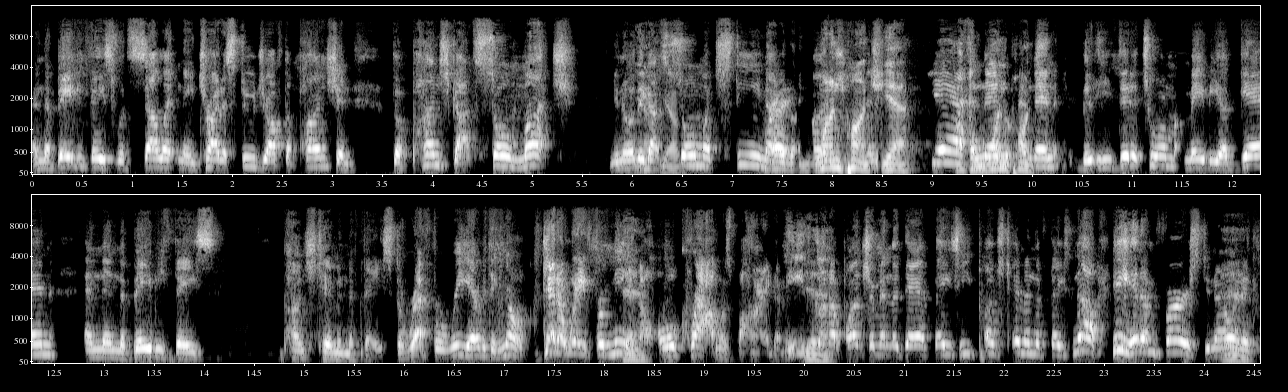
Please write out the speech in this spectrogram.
and the baby face would sell it, and they'd try to stooge off the punch, and the punch got so much. You know, they got yep. so much steam right. out of the punch. One punch, and, yeah. Yeah, and then, and then the, he did it to him maybe again, and then the baby face punched him in the face. The referee, everything. No, get away from me. Yeah. And the whole crowd was behind him. He's yeah. gonna punch him in the damn face. He punched him in the face. No, he hit him first, you know, yeah. and it's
